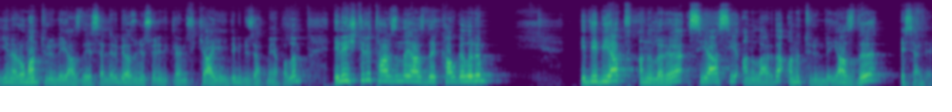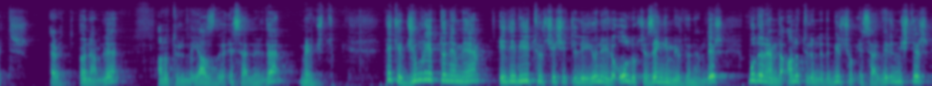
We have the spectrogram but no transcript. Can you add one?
yine roman türünde yazdığı eserleri biraz önce söylediklerimiz hikayeydi bir düzeltme yapalım. Eleştiri tarzında yazdığı kavgalarım, edebiyat anıları, siyasi anılarda anı türünde yazdığı eserleridir. Evet önemli anı türünde yazdığı eserleri de mevcut. Peki Cumhuriyet dönemi edebi tür çeşitliliği yönüyle oldukça zengin bir dönemdir. Bu dönemde anı türünde de birçok eser verilmiştir.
